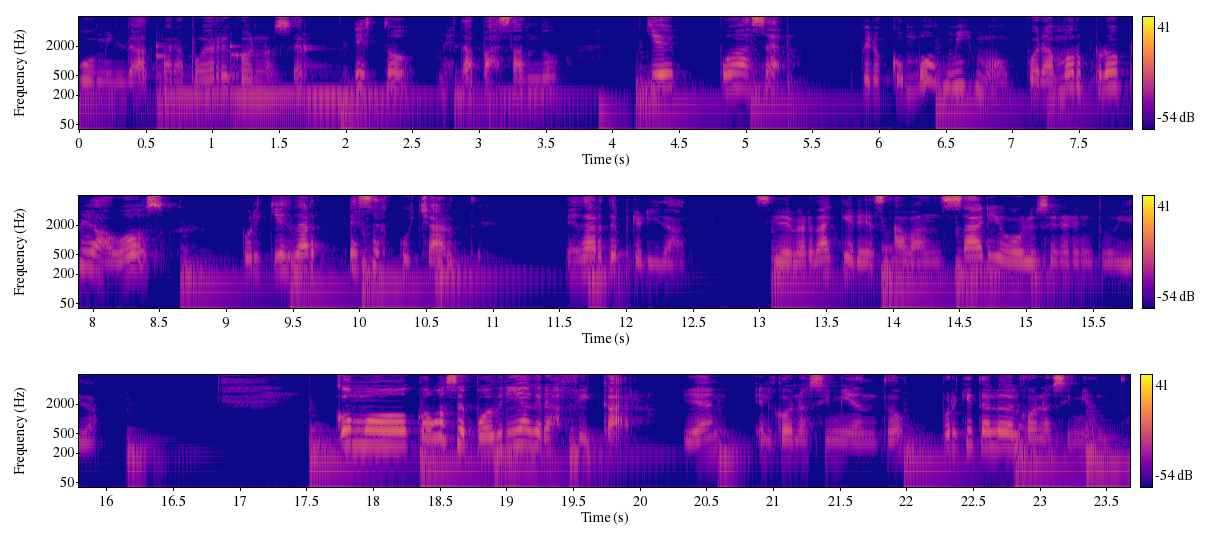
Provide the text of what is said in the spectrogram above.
humildad para poder reconocer esto me está pasando, ¿qué puedo hacer? Pero con vos mismo, por amor propio a vos, porque es, dar, es escucharte, es darte prioridad, si de verdad quieres avanzar y evolucionar en tu vida. ¿Cómo, cómo se podría graficar bien el conocimiento? ¿Por qué te hablo del conocimiento?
